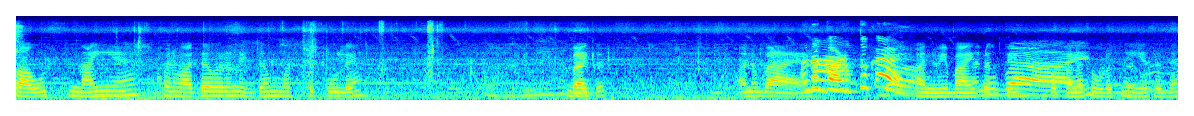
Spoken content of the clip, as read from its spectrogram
पाऊस नाही आहे पण वातावरण एकदम मस्त कूल आहे. बाय कर. अनु बाय. आता काढतो काय? अन्वी बाय करते. पप्पांना सोडत नाहीये सध्या.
